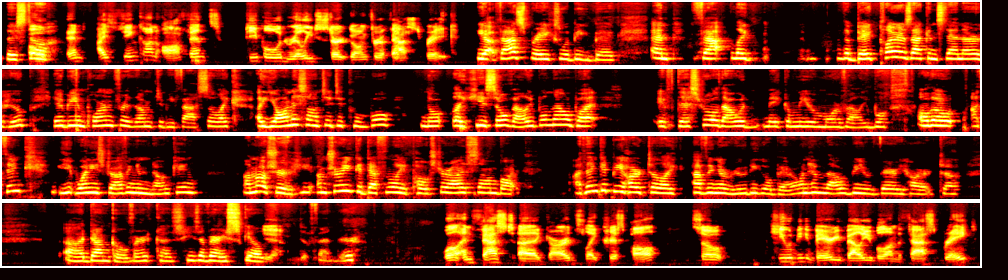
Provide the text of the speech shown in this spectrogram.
they still. Oh, and I think on offense, people would really start going for a fast break. Yeah, fast breaks would be big, and fat like the big players that can stand out a hoop. It would be important for them to be fast. So like a Giannis Antetokounmpo, no, like he's so valuable now, but if this rule, that would make him even more valuable. Although I think he, when he's driving and dunking, I'm not sure. He, I'm sure he could definitely posterize some, but I think it'd be hard to like having a Rudy Gobert on him. That would be very hard to uh, dunk over because he's a very skilled Yeah. defender. Well, and fast uh, guards like Chris Paul. So he would be very valuable on the fast break,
